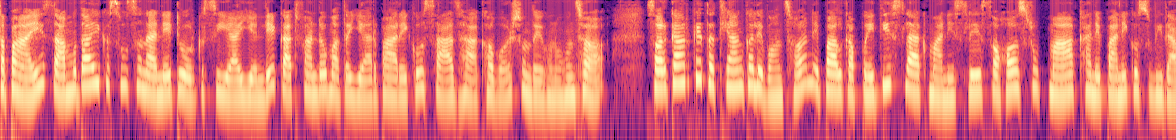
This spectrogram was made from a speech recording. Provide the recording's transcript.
तपाई सामुदायिक सूचना नेटवर्क सीआईएनले काठमाण्डुमा तयार पारेको साझा खबर सुन्दै हुनुहुन्छ। सरकारकै तथ्याङ्कले भन्छ नेपालका पैंतिस लाख मानिसले सहज रूपमा खानेपानीको सुविधा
